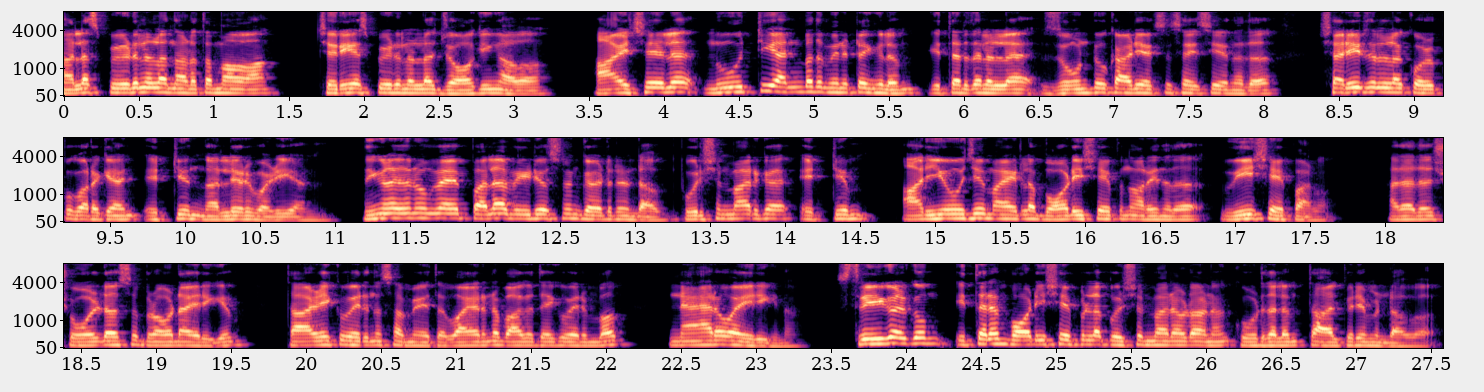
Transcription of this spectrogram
നല്ല സ്പീഡിലുള്ള നടത്തമാവാം ചെറിയ സ്പീഡിലുള്ള ജോഗിംഗ് ആവാം. ആഴ്ചയിൽ നൂറ്റി അൻപത് മിനിറ്റെങ്കിലും ഇത്തരത്തിലുള്ള സോൺ ടു കാർഡിയോ എക്സസൈസ് ചെയ്യുന്നത് ശരീരത്തിലുള്ള കൊഴുപ്പ് കുറയ്ക്കാൻ ഏറ്റവും നല്ലൊരു വഴിയാണ്. നിങ്ങൾ ഇതിനു മുമ്പേ പല വീഡിയോസിലും കേട്ടിട്ടുണ്ടാവും. പുരുഷന്മാർക്ക് ഏറ്റവും അനുയോജ്യമായിട്ടുള്ള ബോഡി ഷേപ്പ് എന്ന് പറയുന്നത് വി ഷേപ്പാണ് അതായത് ഷോൾഡേഴ്സ് ബ്രോഡ് ആയിരിക്കും താഴേക്ക് വരുന്ന സമയത്ത് വയറിന്റെ ഭാഗത്തേക്ക് വരുമ്പോൾ നാരോ ആയിരിക്കണം. സ്ത്രീകൾക്കും ഇത്തരം ബോഡി ഷേപ്പുള്ള പുരുഷന്മാരോടാണ് കൂടുതലും താല്പര്യമുണ്ടാവുക.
